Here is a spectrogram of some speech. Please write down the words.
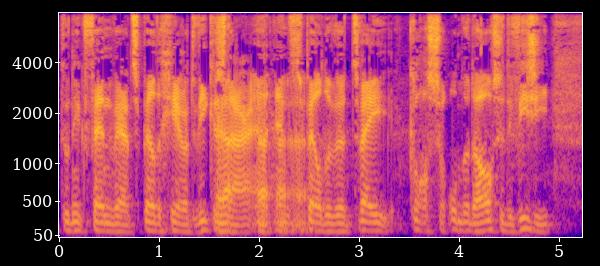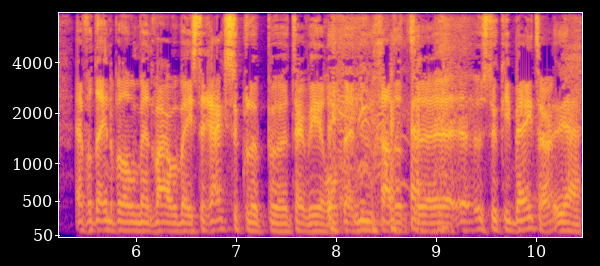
toen ik fan werd, speelde Gerard Wiekens ja, daar. En, en speelden we twee klassen onder de hoogste divisie. En van het ene op het moment waren we meest de rijkste club uh, ter wereld. en nu gaat het uh, een stukje beter. Ja.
